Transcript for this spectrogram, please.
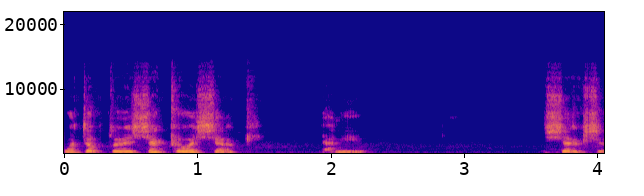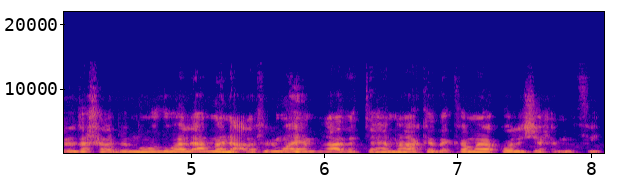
وتبطن الشك والشرك. يعني الشرك شنو دخل بالموضوع؟ لا ما نعرف. المهم هذا اتهم هكذا كما يقول الشيخ المفيد.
